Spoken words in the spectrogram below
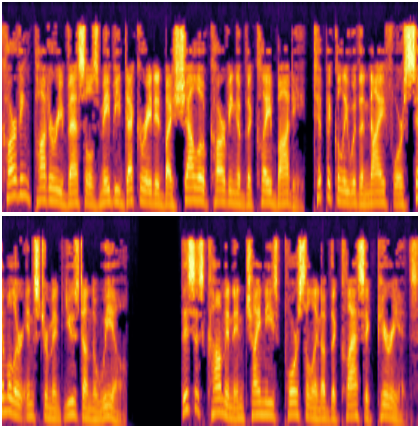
Carving pottery vessels may be decorated by shallow carving of the clay body, typically with a knife or similar instrument used on the wheel. This is common in Chinese porcelain of the classic periods.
